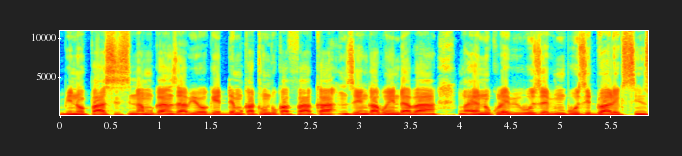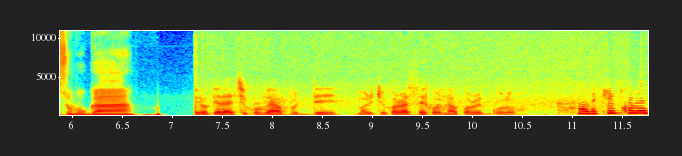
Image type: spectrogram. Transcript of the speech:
bino pasisi namuganza abyogedde mu katundu kaffe aka nze nga bwe ndaba nga yanukula ebibuuzo ebimubuuziddwa alex nsubuga oyogera ki ku byavudde mu lukiiko lwa seeka olunaku olw'eggulo? Olukiiko lwa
